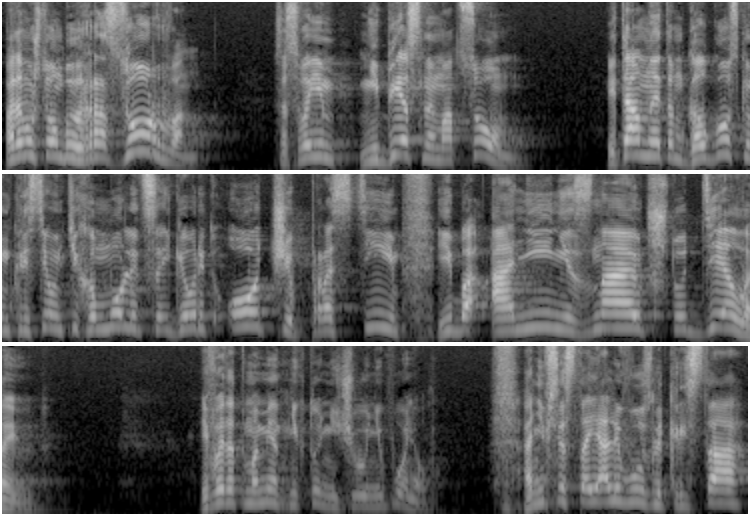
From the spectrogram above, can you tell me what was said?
потому что он был разорван со своим небесным Отцом. И там на этом Голгофском кресте он тихо молится и говорит, «Отче, прости им, ибо они не знают, что делают». И в этот момент никто ничего не понял. Они все стояли возле креста,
